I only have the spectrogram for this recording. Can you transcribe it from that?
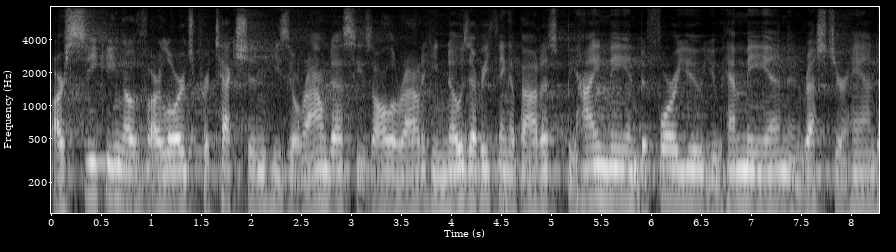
our seeking of our Lord's protection. He's around us, He's all around. He knows everything about us. Behind me and before you, you hem me in and rest your hand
